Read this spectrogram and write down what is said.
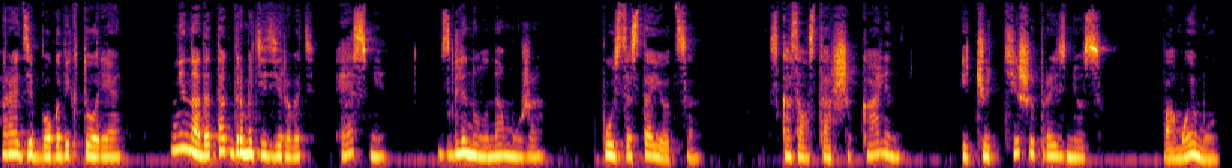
Ради бога, Виктория, не надо так драматизировать». Эсми взглянула на мужа. «Пусть остается», — сказал старший Калин и чуть тише произнес. «По-моему,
